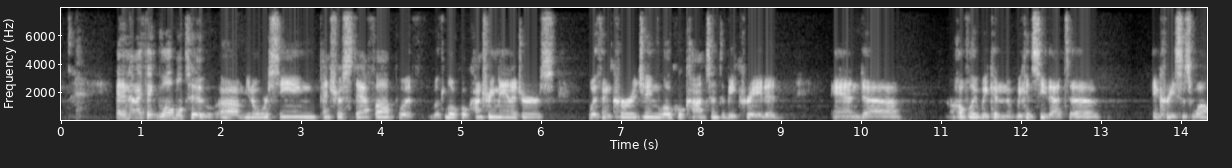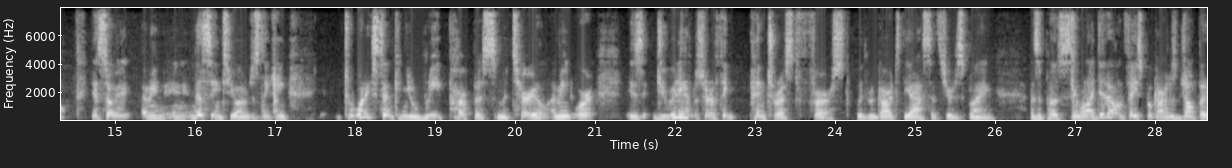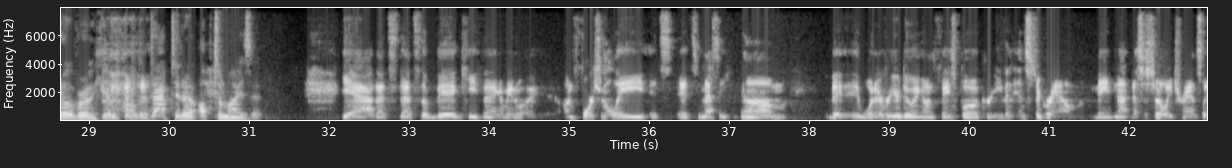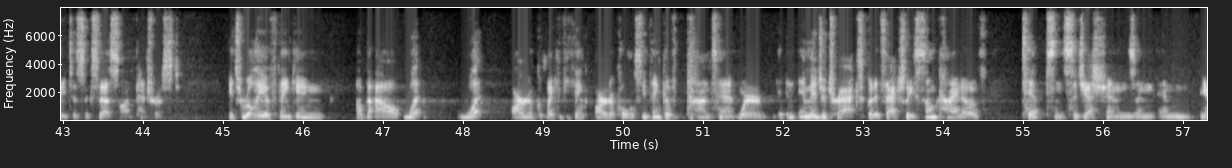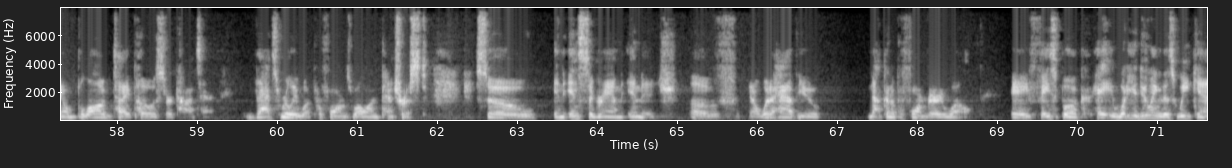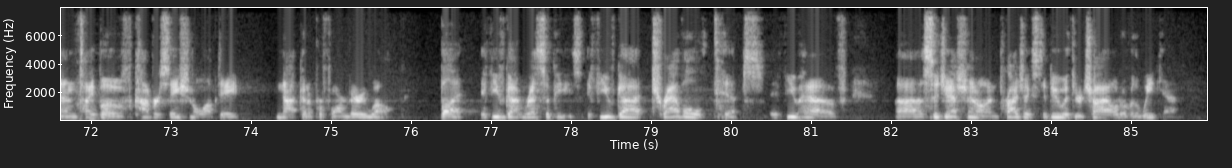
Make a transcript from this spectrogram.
and then I think global too. Um, you know, we're seeing Pinterest staff up with with local country managers, with encouraging local content to be created, and uh, hopefully we can we can see that uh, increase as well. Yeah. So I mean, in listening to you, I'm just thinking. To what extent can you repurpose material? I mean, or is do you really have to sort of think Pinterest first with regard to the assets you're displaying, as opposed to saying, "Well, I did it on Facebook, I'll just jump it over here, I'll adapt it, or optimize it." Yeah, that's that's the big key thing. I mean, unfortunately, it's it's messy. Um, the, whatever you're doing on Facebook or even Instagram may not necessarily translate to success on Pinterest. It's really of thinking about what what article like if you think articles, you think of content where an image attracts, but it's actually some kind of tips and suggestions and and you know blog type posts or content. That's really what performs well on Pinterest. So an Instagram image of you know what have you not going to perform very well. A Facebook, hey, what are you doing this weekend type of conversational update, not going to perform very well. But if you've got recipes, if you've got travel tips, if you have uh, suggestion on projects to do with your child over the weekend,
